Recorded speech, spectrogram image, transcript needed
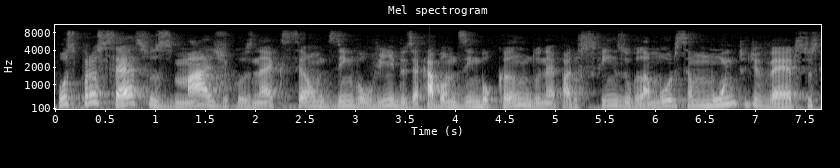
Os processos mágicos né, que são desenvolvidos e acabam desembocando né, para os fins do glamour são muito diversos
